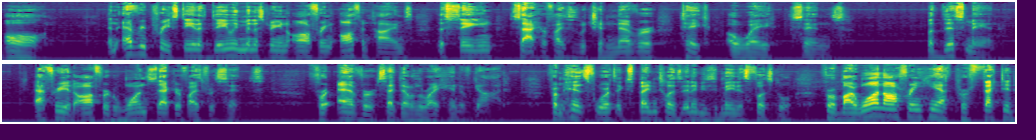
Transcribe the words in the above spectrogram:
all. And every priest standeth daily ministering and offering oftentimes the same sacrifices which should never take away sins. But this man, after he had offered one sacrifice for sins, forever sat down on the right hand of God. From henceforth, expecting till his enemies be made his footstool. For by one offering he hath perfected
